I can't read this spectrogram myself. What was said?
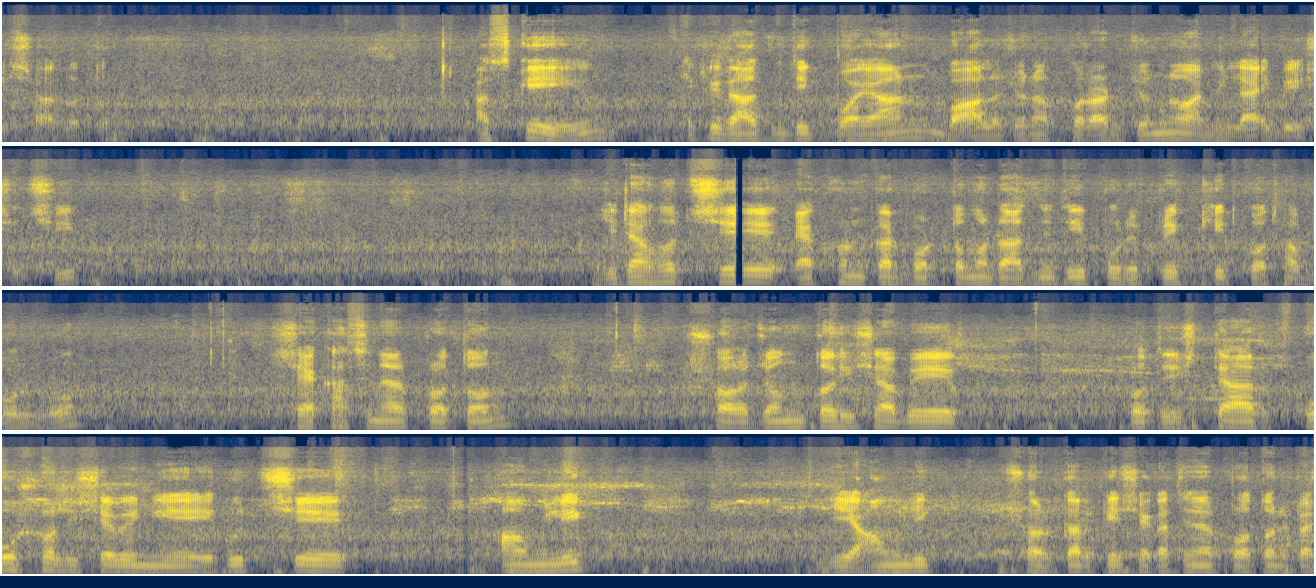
সবাইকে স্বাগত। আজকে একটি রাজনৈতিক বয়ান বা আলোচনা করার জন্য আমি লাইভে এসেছি। যেটা হচ্ছে এখনকার বর্তমান রাজনীতির পরিপ্রেক্ষিত কথা বলব। শেখ হাসিনার পতন ষড়যন্ত্র হিসাবে, প্রতিষ্ঠার কৌশল হিসেবে নিয়ে এগুচ্ছে আওয়ামী লীগ। যে আওয়ামী লীগ সরকারকে শেখ হাসিনার পতন একটা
